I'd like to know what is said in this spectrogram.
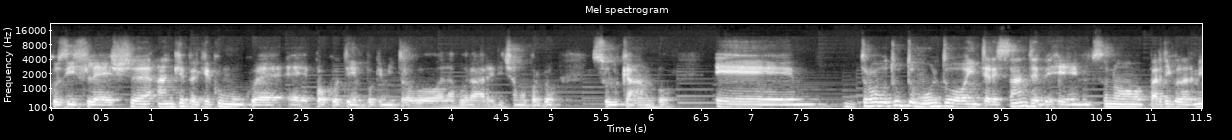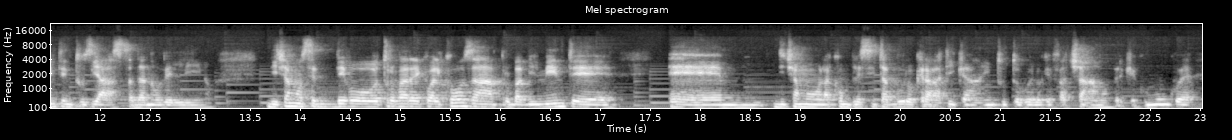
così flash, anche perché comunque è poco tempo che mi trovo a lavorare, diciamo proprio sul campo. E trovo tutto molto interessante e sono particolarmente entusiasta da novellino. Diciamo se devo trovare qualcosa probabilmente è diciamo la complessità burocratica in tutto quello che facciamo perché comunque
